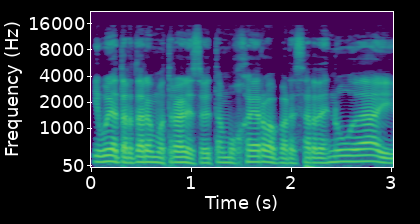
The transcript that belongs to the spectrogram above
y voy a tratar de mostrar eso, esta mujer va a aparecer desnuda y,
